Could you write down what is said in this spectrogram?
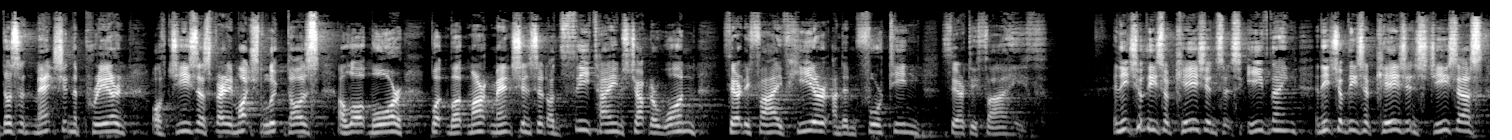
doesn't mention the prayer of Jesus very much. Luke does a lot more, but, but Mark mentions it on three times, chapter 1, 35 here, and in 14, 35. In each of these occasions, it's evening. In each of these occasions, Jesus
